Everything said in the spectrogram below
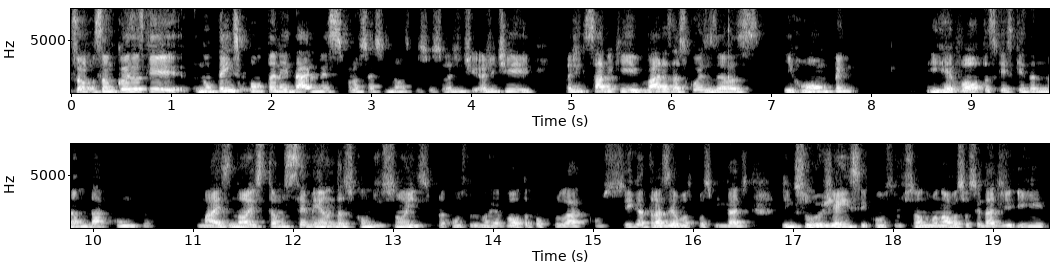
são, são coisas que não tem espontaneidade nesses processos, não. As pessoas, a gente, a gente, a gente sabe que várias das coisas elas irrompem em revoltas que a esquerda não dá conta. Mas nós estamos semeando as condições para construir uma revolta popular que consiga trazer umas possibilidades de insurgência e construção de uma nova sociedade e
